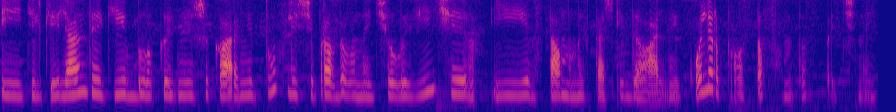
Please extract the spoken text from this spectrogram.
І тільки гляньте, які блакитні шикарні туфлі, щоправда, вони чоловічі, і стан у них теж ідеальний. Колір просто фантастичний.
